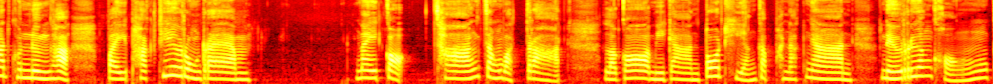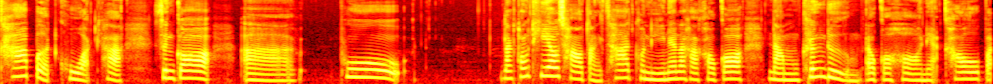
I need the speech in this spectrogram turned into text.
าติคนหนึ่งค่ะ ไปพักที่โรงแรม ในเกาะช้างจังหวัดตราด แล้วก็มีการโต้เถียงกับพนักงาน ในเรื่องของค่าเปิดขวดค่ะ ซึ่งก็ผู้ นักท่องเที่ยวชาวต่างชาติคนนี้เนี่ยนะคะเขาก็นำเครื่องดื่มแอลกอฮอล์เนี่ยเข้าไป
